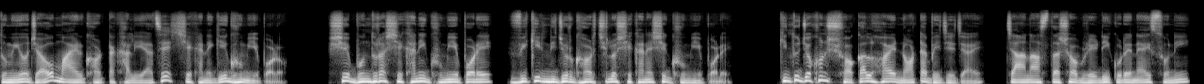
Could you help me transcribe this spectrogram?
তুমিও যাও, মায়ের ঘরটা খালি আছে, সেখানে গিয়ে ঘুমিয়ে পড়ো। সে বন্ধুরা সেখানেই ঘুমিয়ে পড়ে, ভিকির নিজের ঘর ছিল, সেখানে সে ঘুমিয়ে পড়ে। কিন্তু যখন সকাল হয় নটা বেজে যায়, চা নাস্তা সব রেডি করে নেয় সোনি,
